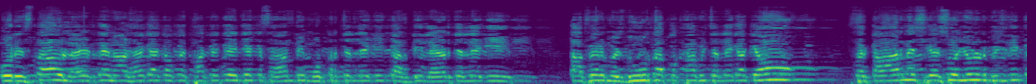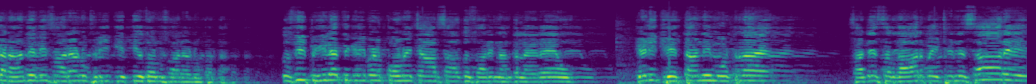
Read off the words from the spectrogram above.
ਉਹ ਰਿਸ਼ਤਾ, ਉਹ ਲਾਈਟ ਦੇ ਨਾਲ ਹੈਗਾ, ਕਿਉਂਕਿ ਥੱਕ ਕੇ ਜੇ ਕਿਸਾਨ ਦੀ ਮੋਟਰ ਚੱਲੇਗੀ, ਘਰ ਦੀ ਲਾਈਟ ਚੱਲੇਗੀ, ਤਾਂ ਫਿਰ ਮਜ਼ਦੂਰ ਦਾ ਪੱਖਾ ਵੀ ਚੱਲੇਗਾ। ਕਿਉਂ? ਸਰਕਾਰ ਨੇ 600 ਯੂਨਿਟ ਬਿਜਲੀ ਘਰਾਂ ਦੇ ਲਈ ਸਾਰਿਆਂ ਨੂੰ ਫ੍ਰੀ ਕੀਤੀ ਉਹ ਤੁਹਾਨੂੰ ਸਾਰਿਆਂ ਨੂੰ ਪਤਾ। ਤੁਸੀਂ ਪਿਛਲੇ ਤਕਰੀਬਨ ਪੌਣੇ 4 ਸਾਲ ਤੋਂ ਸਾਰੇ ਆਨੰਦ ਲੈ ਰਹੇ ਹੋ। ਜਿਹੜੀ ਖੇਤਾਂ ਦੀ ਮੋਟਰ ਹੈ, ਸਾਡੇ ਸਰਦਾਰ ਬੈਠੇ ਨੇ ਸਾਰੇ।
